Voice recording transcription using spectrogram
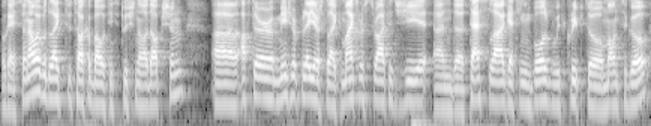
Okay, so now I would like to talk about institutional adoption. Uh, after major players like MicroStrategy and uh, Tesla getting involved with crypto months ago,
